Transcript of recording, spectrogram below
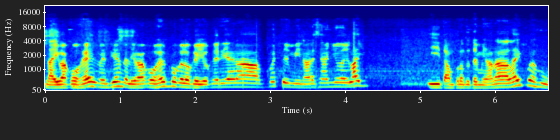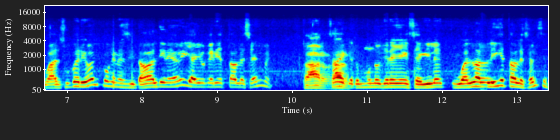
la, iba a coger, ¿me entiendes? La iba a coger porque lo que yo quería era pues terminar ese año de live y tan pronto terminara la live pues jugar superior porque necesitaba el dinero y ya yo quería establecerme. Claro. ¿Sabes? Que todo el mundo quiere seguir jugar la liga y establecerse.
